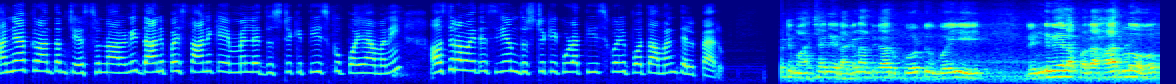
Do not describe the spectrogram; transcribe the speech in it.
అన్యాక్రాంతం చేస్తున్నారని దానిపై స్థానిక ఎమ్మెల్యే దృష్టికి తీసుకుపోయామని అవసరమైతే సీఎం దృష్టికి కూడా తీసుకొని పోతామని తెలిపారు. మాచాని రఘునాథ్ గారు కోర్టుకు పోయి రెండు వేల పదహారులో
